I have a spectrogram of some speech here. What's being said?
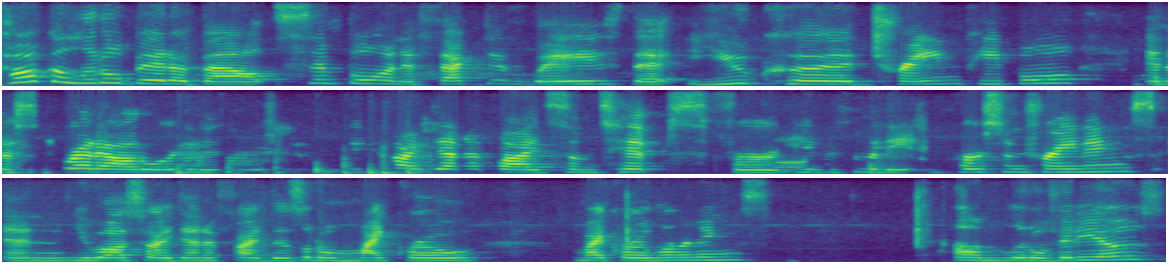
talk a little bit about simple and effective ways that you could train people in a spread out organization. You've identified some tips for you know, some of the in-person trainings, and you also identified those little micro micro learnings, um, little videos.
